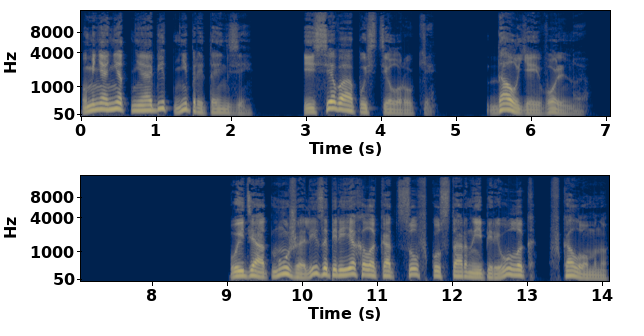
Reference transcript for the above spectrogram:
«У меня нет ни обид, ни претензий». И Сева опустил руки. Дал ей вольную. Уйдя от мужа, Лиза переехала к отцу в кустарный переулок в Коломну,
